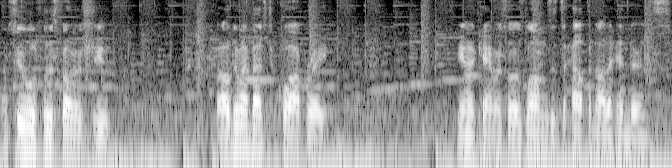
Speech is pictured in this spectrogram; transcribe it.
I'm suitable for this photo shoot. But I'll do my best to cooperate. Be on camera so as long as it's a help and not a hindrance.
